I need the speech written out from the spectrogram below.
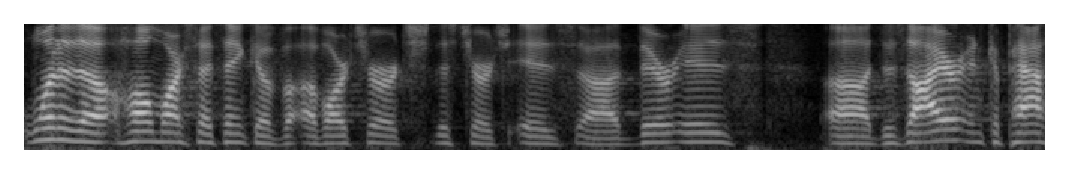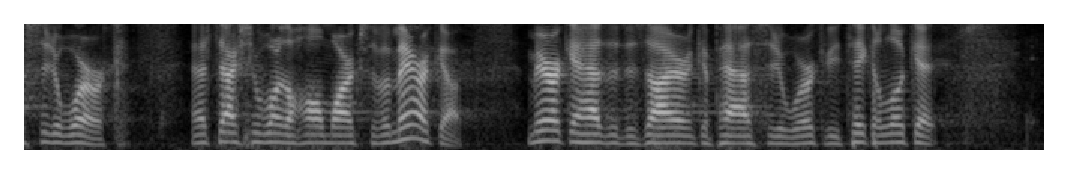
one of the hallmarks, I think, of, of our church, this church, is uh, there is uh, desire and capacity to work. That's actually one of the hallmarks of America. America has a desire and capacity to work. If you take a look at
